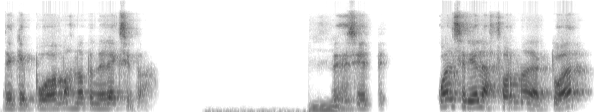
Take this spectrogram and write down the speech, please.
de que podamos no tener éxito? Es decir, ¿Cuál sería la forma de actuar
